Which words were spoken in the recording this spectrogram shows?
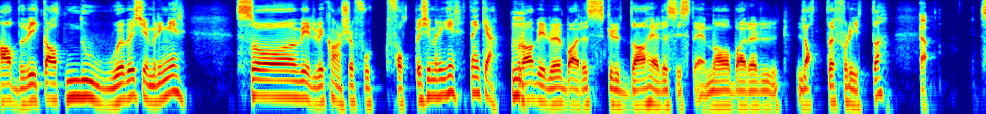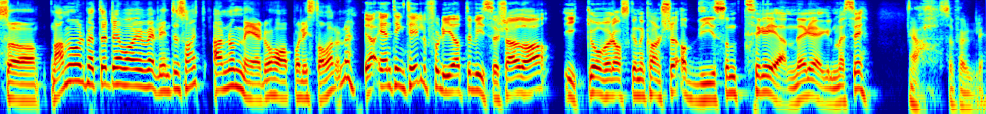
Hadde vi ikke hatt noe bekymringer, så ville vi kanskje fort fått bekymringer, tenker jeg. For da ville vi bare skrudd av hele systemet og bare latt det flyte. Ja. Så Nei, men Ole Petter, det var jo veldig interessant. Er det noe mer du har på lista der, eller? Ja, En ting til, fordi at det viser seg jo da, ikke overraskende kanskje, at de som trener regelmessig, Ja, selvfølgelig.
